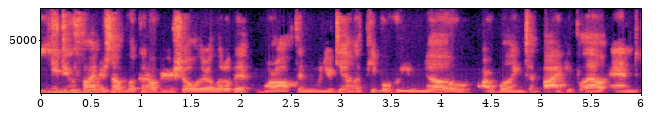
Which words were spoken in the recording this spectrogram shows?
you do find yourself looking over your shoulder a little bit more often when you're dealing with people who you know are willing to buy people out and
